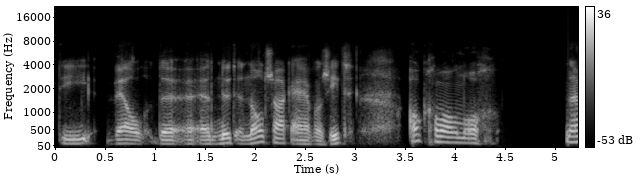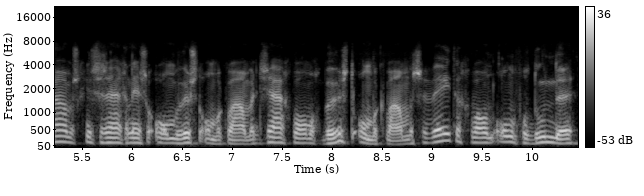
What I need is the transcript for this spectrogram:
die wel de nut en noodzaak ervan ziet, ook gewoon nog, nou misschien ze zijn geen eens onbewust onbekwaam, maar die zijn gewoon nog bewust onbekwaam. Ze weten gewoon onvoldoende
